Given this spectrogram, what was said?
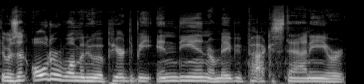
There was an older woman who appeared to be Indian or maybe Pakistani or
